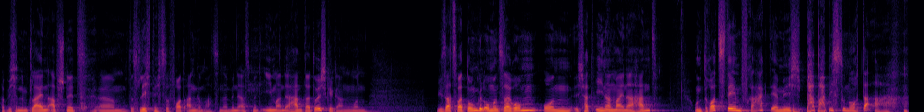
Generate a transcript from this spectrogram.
habe ich in einem kleinen Abschnitt ähm, das Licht nicht sofort angemacht, sondern bin erst mit ihm an der Hand da durchgegangen. Und wie gesagt, es war dunkel um uns herum und ich hatte ihn an meiner Hand und trotzdem fragt er mich, Papa, bist du noch da?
